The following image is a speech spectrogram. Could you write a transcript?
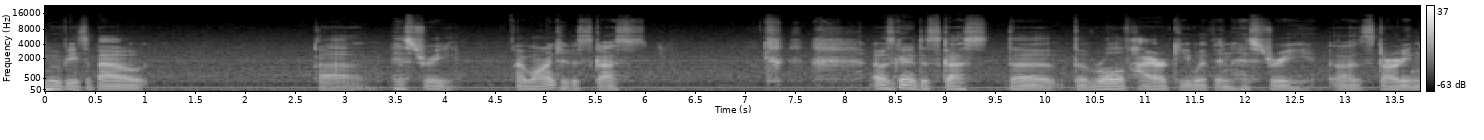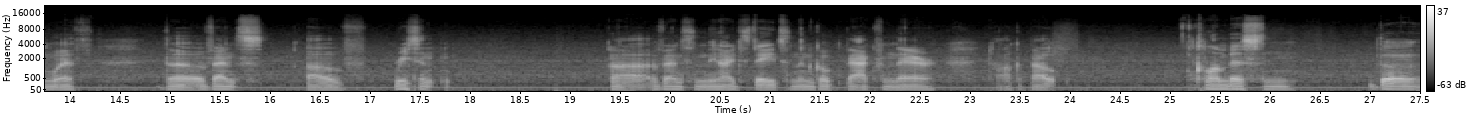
movies about uh, history. I wanted to discuss I was going to discuss the the role of hierarchy within history, uh, starting with the events of recent uh, events in the United States, and then go back from there, talk about Columbus and the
